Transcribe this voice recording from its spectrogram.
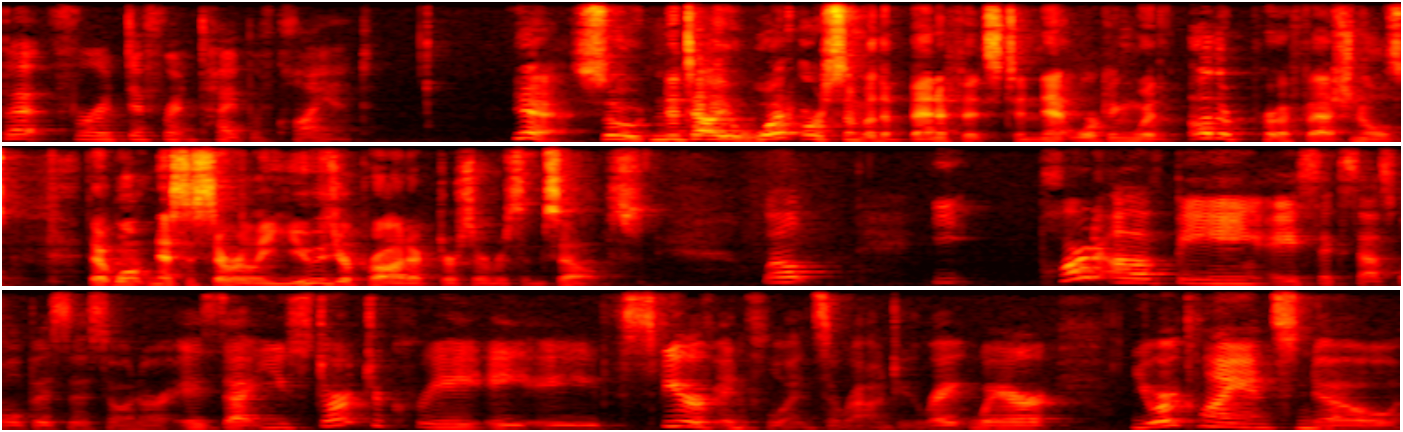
but for a different type of client. Yeah, so Natalia, what are some of the benefits to networking with other professionals that won't necessarily use your product or service themselves? Well, part of being a successful business owner is that you start to create a, a sphere of influence around you, right? Where your clients know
